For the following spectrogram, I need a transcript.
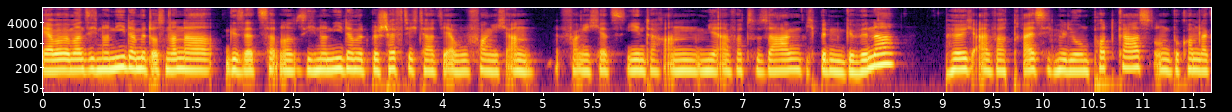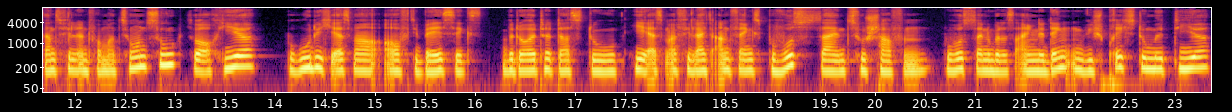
ja, aber wenn man sich noch nie damit auseinandergesetzt hat und sich noch nie damit beschäftigt hat, ja, wo fange ich an? Fange ich jetzt jeden Tag an, mir einfach zu sagen, ich bin ein Gewinner? Höre ich einfach 30 Millionen Podcasts und bekomme da ganz viele Informationen zu? So auch hier beruhe dich erstmal auf die Basics. Bedeutet, dass du hier erstmal vielleicht anfängst, Bewusstsein zu schaffen. Bewusstsein über das eigene Denken. Wie sprichst du mit dir?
